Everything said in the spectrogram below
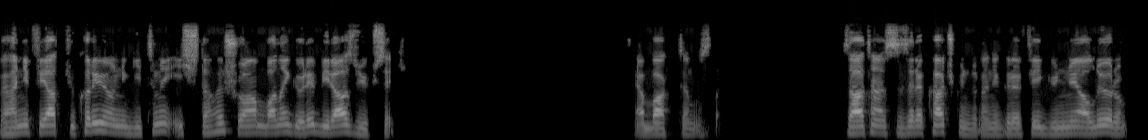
Ve hani fiyat yukarı yönlü gitme iştahı şu an bana göre biraz yüksek. Ya baktığımızda. Zaten sizlere kaç gündür hani grafiği günlüğe alıyorum.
